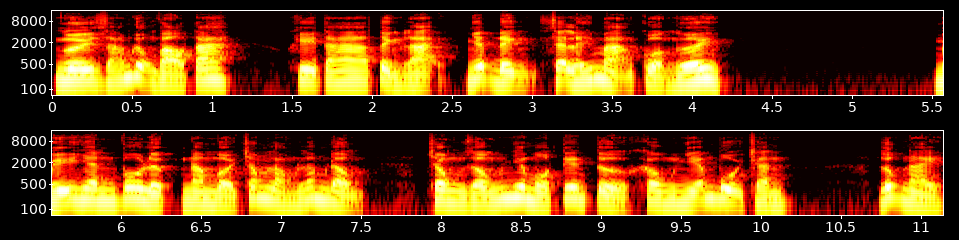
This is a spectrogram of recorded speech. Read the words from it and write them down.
ngươi dám đụng vào ta, khi ta tỉnh lại nhất định sẽ lấy mạng của ngươi. Mỹ nhân vô lực nằm ở trong lòng Lâm Động, trông giống như một tiên tử không nhiễm bụi trần. Lúc này,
